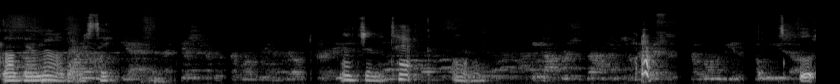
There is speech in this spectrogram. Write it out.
Gotta get him out there. See, launch an attack on him. Good.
